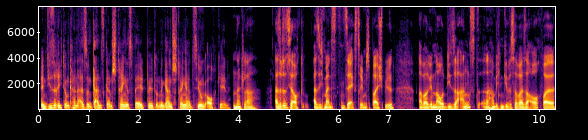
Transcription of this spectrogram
In diese Richtung kann also ein ganz, ganz strenges Weltbild und eine ganz strenge Erziehung auch gehen. Na klar. Also das ist ja auch, also ich meine, das ist ein sehr extremes Beispiel, aber genau diese Angst äh, habe ich in gewisser Weise auch, weil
